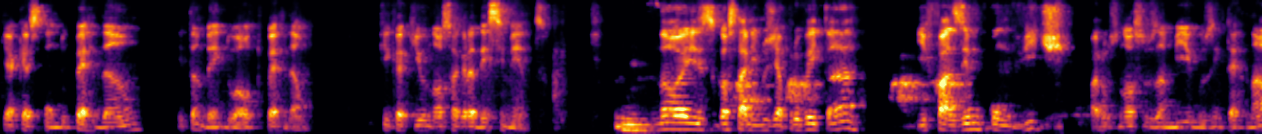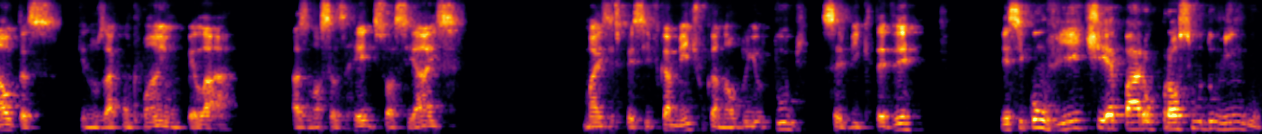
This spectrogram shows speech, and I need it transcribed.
que é a questão do perdão e também do auto-perdão. Fica aqui o nosso agradecimento. Nós gostaríamos de aproveitar e fazer um convite para os nossos amigos internautas que nos acompanham pela as nossas redes sociais, mais especificamente o canal do YouTube, Cevic TV. Esse convite é para o próximo domingo,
